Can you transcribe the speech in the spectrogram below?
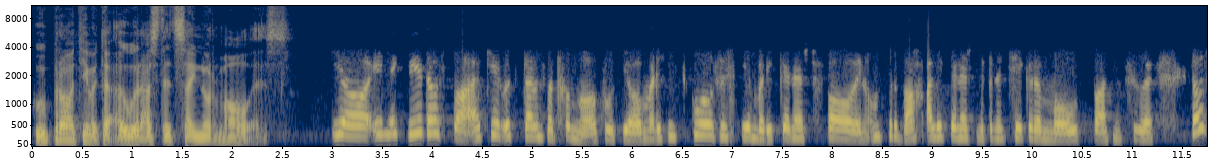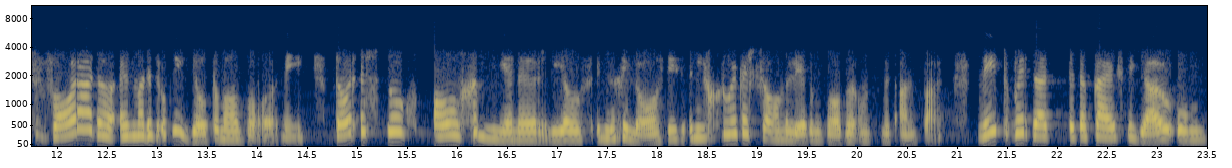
hoe praat jy met 'n ouer as dit sy normaal is? Ja, en ek weet daar's baie keer ook stellings wat gemaak word, ja, maar dis die skoolstelsel wat die kinders val en ons verwag al die kinders moet in 'n sekere mold pas en so. Daar's waarheid daarin, maar dit is ook nie heeltemal waar nie. Daar is tog algemene reëls en regulasies in die groter samelewing waarby ons moet aanpas. Net oor dat dit okay is vir jou om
